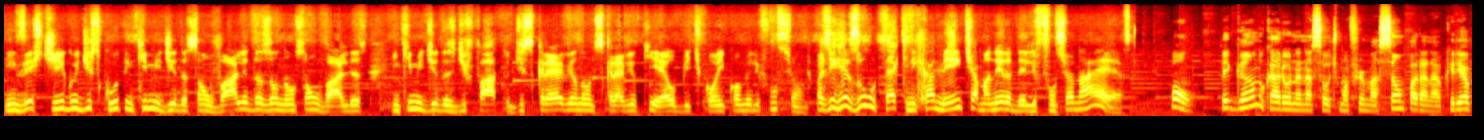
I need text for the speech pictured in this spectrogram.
investigo e discuto em que medidas são válidas ou não são válidas, em que medidas de fato descrevem ou não descrevem o que é o Bitcoin e como ele funciona. Mas em resumo, tecnicamente, a maneira dele funcionar é essa. Bom, Pegando carona nessa última afirmação, Paraná, eu queria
